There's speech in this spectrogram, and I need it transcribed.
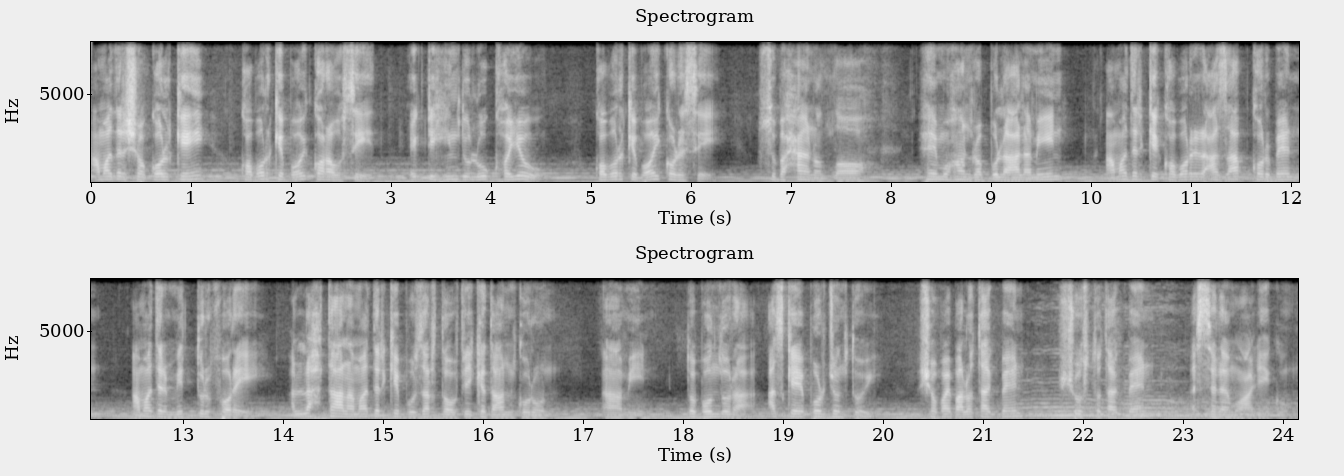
আমাদের সকলকে কবরকে ভয় করা উচিত। একটি হিন্দু লোক হয়েও কবরকে ভয় করেছে। সুবাহান হে মহান রব্বুল আলমিন আমাদেরকে খবরের আজাব করবেন আমাদের মৃত্যুর পরে। আল্লাহ তাল আমাদেরকে বোঝার তৌফিকে দান করুন। আমিন। তো বন্ধুরা, আজকে এ পর্যন্তই। সবাই ভালো থাকবেন, সুস্থ থাকবেন। আসসালামু আলাইকুম।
